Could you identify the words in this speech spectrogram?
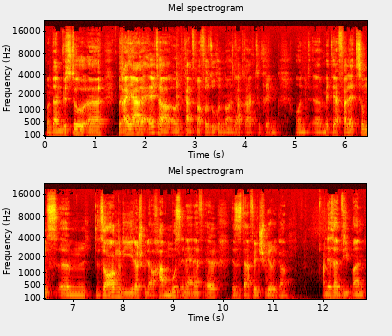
und dann bist du äh, drei Jahre älter und kannst mal versuchen, einen neuen Ja. Vertrag zu kriegen. Und äh, mit der Verletzungssorgen, ähm, die jeder Spieler auch haben muss in der NFL, ist es da viel schwieriger. Und deshalb sieht man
